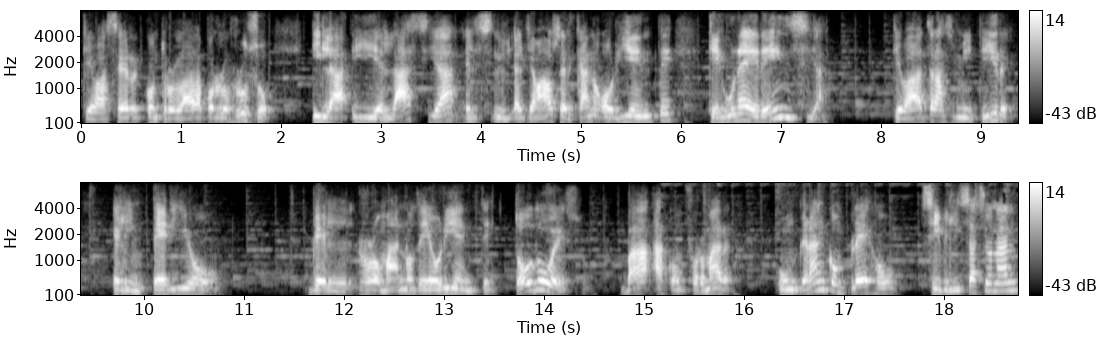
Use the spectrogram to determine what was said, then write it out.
que va a ser controlada por los rusos y, la, y el Asia, el, el llamado cercano Oriente, que es una herencia que va a transmitir el imperio del romano de Oriente, todo eso va a conformar un gran complejo civilizacional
